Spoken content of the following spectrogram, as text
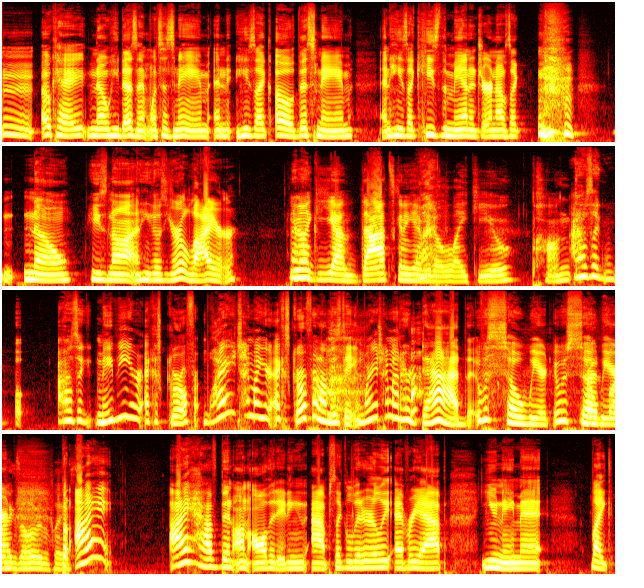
Mm, okay, no, he doesn't. What's his name? And he's like, oh, this name. And he's like, he's the manager. And I was like, no, he's not. And he goes, you're a liar. You're like, "Yeah, that's gonna get me to like you, punk." I was like, I was like, maybe your ex girlfriend. Why are you talking about your ex girlfriend on this date? And why are you talking about her dad? It was so weird. It was so Red weird. flags all over the place. But I, I have been on all the dating apps, like literally every app, you name it, like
